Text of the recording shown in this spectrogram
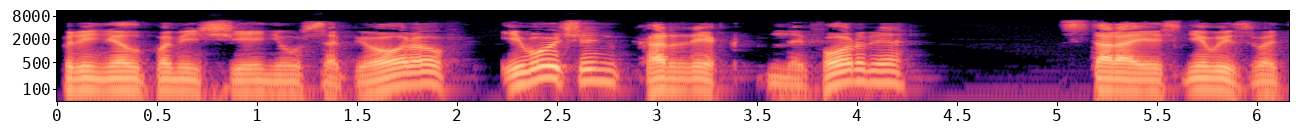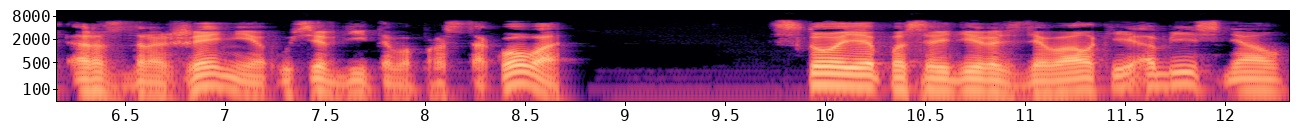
принял помещение у саперов и в очень корректной форме стараясь не вызвать раздражения у сердитого Простакова, стоя посреди раздевалки, объяснял.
